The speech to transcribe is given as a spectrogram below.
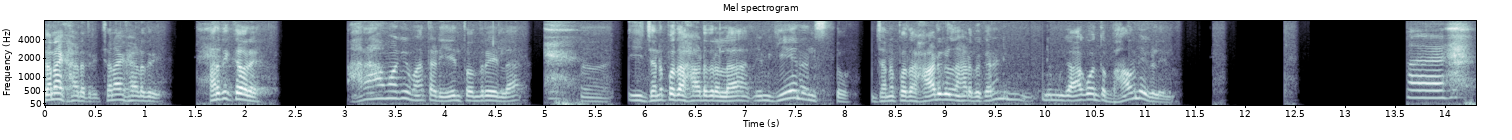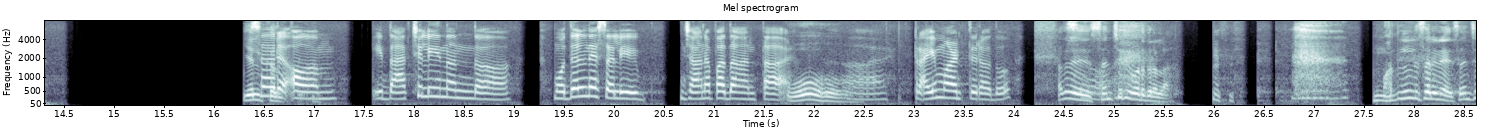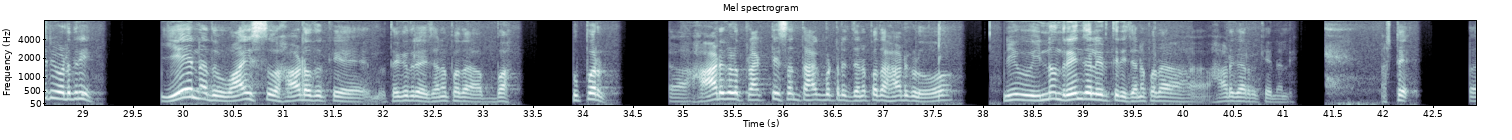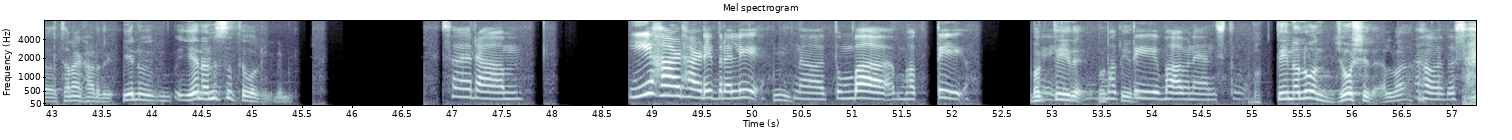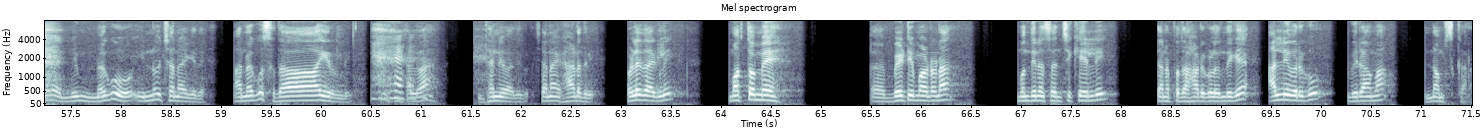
ಚೆನ್ನಾಗಿ ಹಾಡಿದ್ರಿ ಚೆನ್ನಾಗಿ ಹಾಡಿದ್ರಿ. ಹಾರ್ದಿಕ್ ಅವರೇ ಆರಾಮಾಗಿ ಮಾತಾಡಿ ಏನು ತೊಂದರೆ ಇಲ್ಲ. ಈ ಜನಪದ ಹಾಡಿದ್ರಲ್ಲ ನಿಮ್ಗೇನು ಏನು ಅನಿಸ್ತು? ಜನಪದ ಹಾಡುಗಳನ್ನ ಹಾಡ್ಬೇಕಾದ್ರೆ ನಿಮ್ ನಿಮ್ಗೆ ಆಗುವಂಥ ಭಾವನೆಗಳೇನು? ಸರ್ ಇದು ಆಕ್ಚುಲಿ ನಂದು ಮೊದಲನೇ ಸಲಿ ಜಾನಪದ ಅಂತ ಟ್ರೈ ಮಾಡ್ತಿರೋದು. ಅದೇ ಸೆಂಚುರಿ ಹೊಡೆದ್ರಲ್ಲ? ಮೊದಲನೇ ಸರಿನೇ ಸೆಂಚುರಿ ಹೊಡೆದ್ರಿ? ಏನದು ವಾಯ್ಸು ಹಾಡೋದಕ್ಕೆ ತೆಗೆದ್ರೆ ಜನಪದ ಹಬ್ಬ? ಸೂಪರ್. ಹಾಡುಗಳು ಪ್ರಾಕ್ಟೀಸ್ ಅಂತ ಹಾಕ್ಬಿಟ್ರೆ ಜನಪದ ಹಾಡುಗಳು ನೀವು ಇನ್ನೊಂದು ರೇಂಜಲ್ಲಿ ಇರ್ತೀರಿ ಜನಪದ ಹಾಡುಗಾರಿಕೆನಲ್ಲಿ ಅಷ್ಟೇ. ಚೆನ್ನಾಗಿ ಹಾಡಿದ್ರಿ. ಏನು ಏನು ಅನಿಸುತ್ತೆ ಹೋಗ್ಲಿ ನಿಮಗೆ? ಸರ್ ಈ ಹಾಡು ಹಾಡಿದ್ರಲ್ಲಿ ತುಂಬ ತುಂಬಾ ಭಕ್ತಿ ಭಕ್ತಿ ಇದೆ ಭಕ್ತಿ ಭಾವನೆ ಅನಿಸ್ತು. ಭಕ್ತಿನಲ್ಲೂ ಒಂದು ಜೋಶ್ ಇದೆ ಅಲ್ವಾ? ಹೌದು ಸರ್. ನಿಮ್ಮ ನಗು ಇನ್ನೂ ಚೆನ್ನಾಗಿದೆ. ಆ ನಗು ಸದಾ ಇರಲಿ. ಅಲ್ವಾ? ಧನ್ಯವಾದಗಳು. ಚೆನ್ನಾಗಿ ಹಾಡಿದ್ರಿ. ಒಳ್ಳೆಯದಾಗಲಿ ಮತ್ತೊಮ್ಮೆ ಭೇಟಿ ಮಾಡೋಣ. ಮುಂದಿನ ಸಂಚಿಕೆಯಲ್ಲಿ ಜನಪದ ಹಾಡುಗಳೊಂದಿಗೆ. ಅಲ್ಲಿವರೆಗೂ ವಿರಾಮ. ನಮಸ್ಕಾರ.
